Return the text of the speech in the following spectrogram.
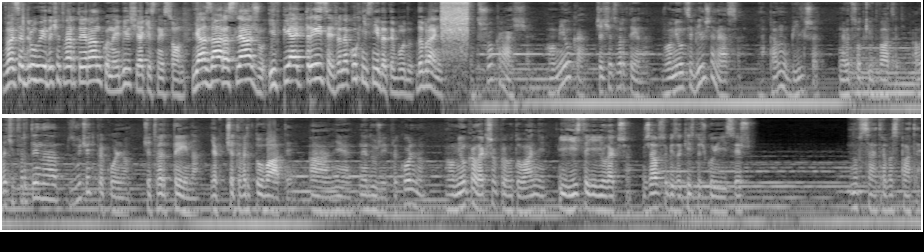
З 22 до 4 ранку найбільш якісний сон. Я зараз ляжу і в 5.30 вже на кухні снідати буду. Добраніч. От що краще? Гомілка чи четвертина? В гомілці більше м'яса? Напевно, більше. На відсотків 20. Але четвертина звучить прикольно. Четвертина, як четвертувати. А, ні, не дуже й прикольно. Гомілка легше в приготуванні. І їсти її легше. Взяв собі за кісточку і їсиш. Ну все, треба спати.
